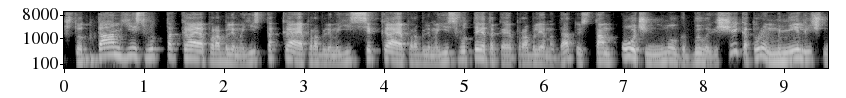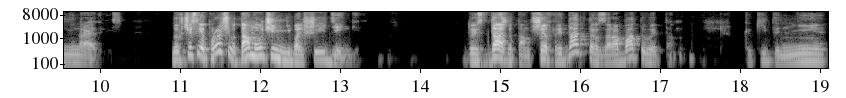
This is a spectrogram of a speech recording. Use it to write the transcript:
что там есть вот такая проблема, есть такая проблема, есть всякая проблема, есть вот такая проблема, да, то есть там очень много было вещей, которые мне лично не нравились. Но в числе прочего, там очень небольшие деньги. То есть даже там шеф-редактор зарабатывает там какие-то не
